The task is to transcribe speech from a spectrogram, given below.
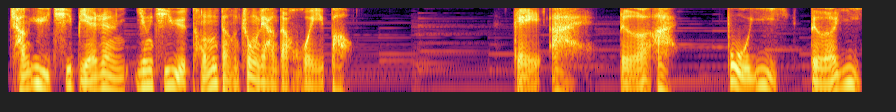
常预期别人应给予同等重量的回报。给爱得爱，不义得义。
